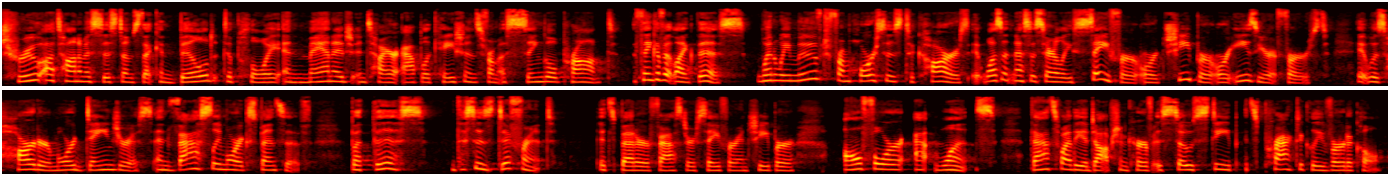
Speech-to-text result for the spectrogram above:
true autonomous systems that can build, deploy, and manage entire applications from a single prompt. Think of it like this when we moved from horses to cars, it wasn't necessarily safer or cheaper or easier at first. It was harder, more dangerous, and vastly more expensive. But this, this is different. It's better, faster, safer, and cheaper, all four at once. That's why the adoption curve is so steep, it's practically vertical.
